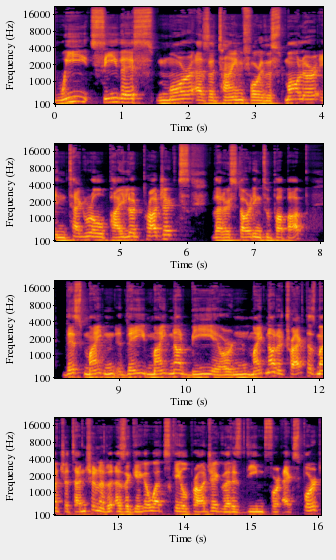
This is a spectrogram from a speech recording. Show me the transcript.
we see this more as a time for the smaller integral pilot projects that are starting to pop up this might they might not be or might not attract as much attention as a gigawatt scale project that is deemed for export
